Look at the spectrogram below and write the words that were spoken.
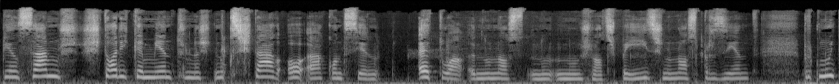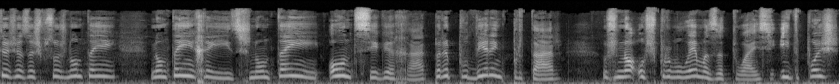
pensarmos historicamente no que se está a acontecer atual no nosso, no, nos nossos países, no nosso presente, porque muitas vezes as pessoas não têm, não têm raízes, não têm onde se agarrar para poder interpretar os, no, os problemas atuais e depois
